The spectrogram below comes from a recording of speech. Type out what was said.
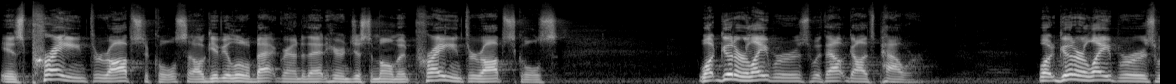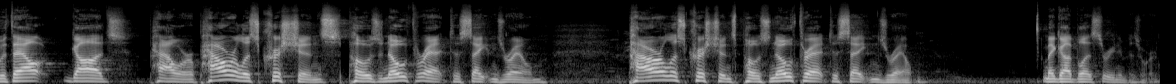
is Praying Through Obstacles. And I'll give you a little background to that here in just a moment. Praying through obstacles. What good are laborers without God's power? What good are laborers without God's power? Powerless Christians pose no threat to Satan's realm. Powerless Christians pose no threat to Satan's realm. May God bless the reading of His Word.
